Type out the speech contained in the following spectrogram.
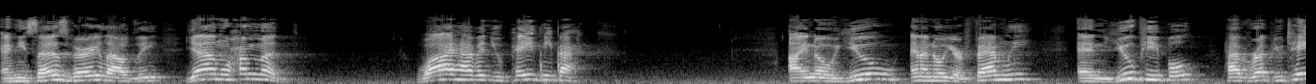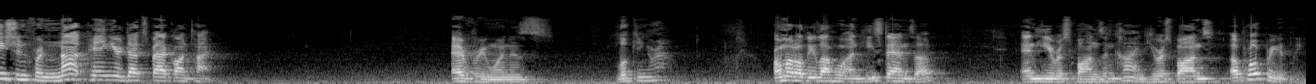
and he says very loudly, Ya Muhammad, why haven't you paid me back? I know you and I know your family, and you people have a reputation for not paying your debts back on time. Everyone is looking around. Umar radiallahu he stands up and he responds in kind. He responds appropriately.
